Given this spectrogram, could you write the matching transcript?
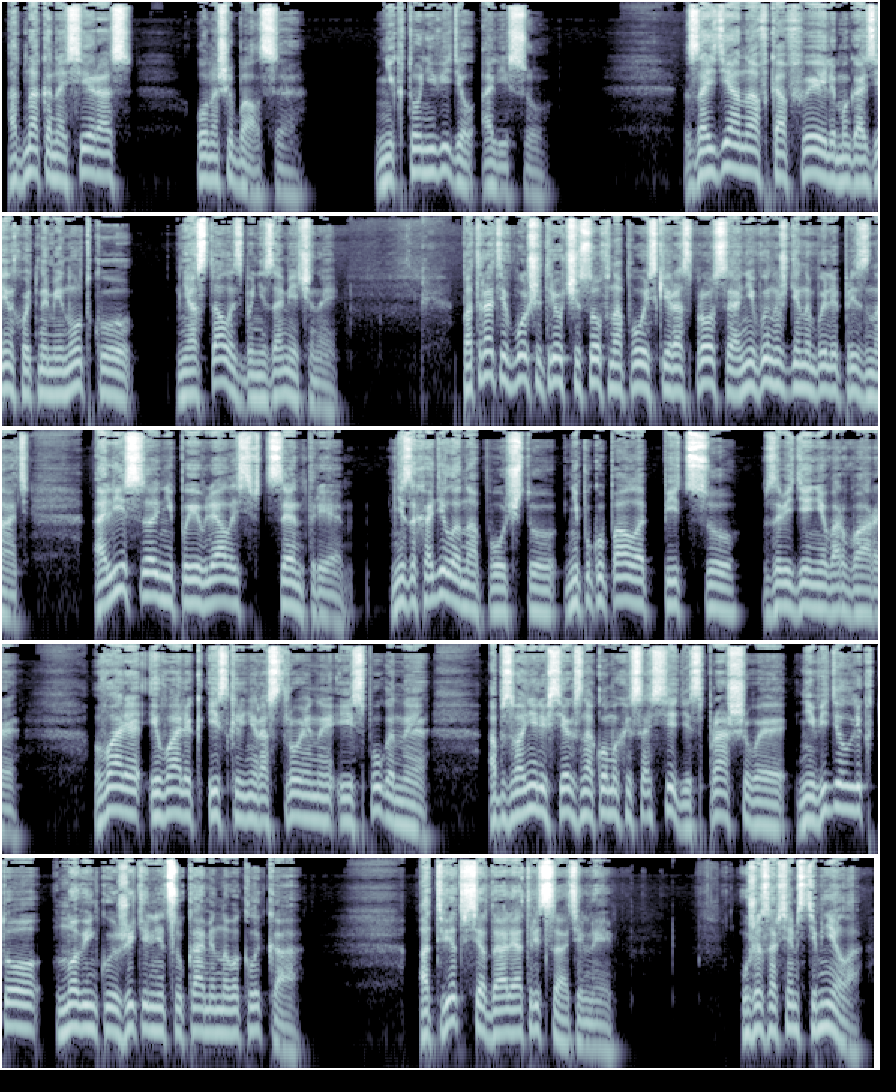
Однако на сей раз он ошибался. Никто не видел Алису. Зайди она в кафе или магазин хоть на минутку, не осталась бы незамеченной. Потратив больше трех часов на поиски и расспросы, они вынуждены были признать, Алиса не появлялась в центре, не заходила на почту, не покупала пиццу в заведении Варвары. Варя и Валик, искренне расстроенные и испуганные, обзвонили всех знакомых и соседей, спрашивая, не видел ли кто новенькую жительницу Каменного Клыка. Ответ все дали отрицательный. Уже совсем стемнело.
